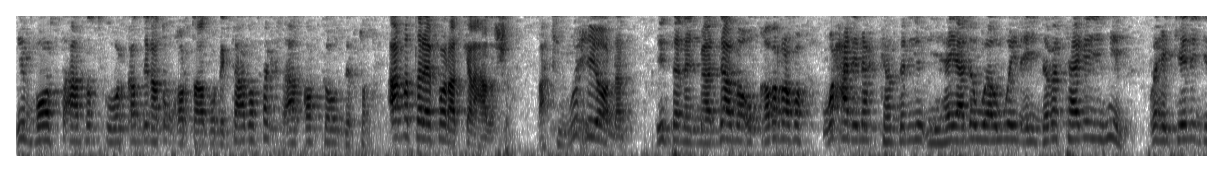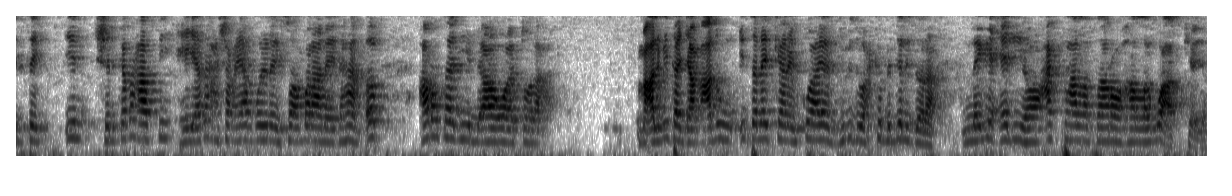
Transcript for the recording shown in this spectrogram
in boosta aad dadku warqad inaad u qorto aad u dhigto ama fax aad qofka u dirto ama telefoon aad kala hadasho. Laakiin wixii oo dhan internet maadaama uu qaban rabo waxaan inah kambaniyo iyo hay'ado waaweyn ay daba taagan yihiin. Waxay keeni jirtay in shirkadahaasi hay'adaha sharciyaanku inay soo maraan ay dhahaan og carruurtaadii dhaawatola macallimiinta jaamacaduhu internetkan ay ku hayaan dunidu wax ka bedeli doonaa naga celiya oo cagta ha la saaro ha lagu adkeeyo.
